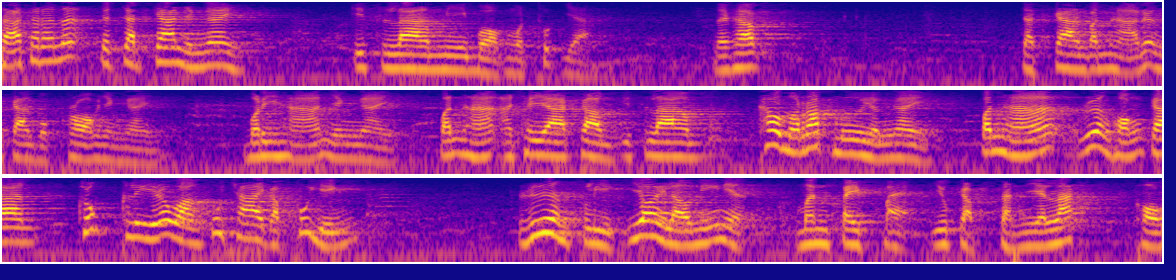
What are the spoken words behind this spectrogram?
สาธารณะจะจัดการยังไง อิสลามมีบอกหมดทุกอย่างนะครับ จัดการปัญหาเรื่องการปกครองยังไง บริหารยังไง ปัญหาอาชญากรรมอิสลามเข้ามารับมืออย่างไง ปัญหาเรื่องของการคลุกคลีระหว่างผู้ชายกับผู้หญิง เรื่องปลีกย่อยเหล่านี้เนี่ยมันไปแปะอยู่กับสัญญลักษณ์ของ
